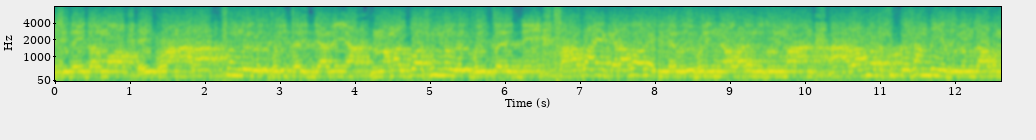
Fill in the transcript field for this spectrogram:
এসে দেয় ধর্ম? এই কোরআন আরা সুন্দর করে ফরিচারিত দেয়া নামাজ দোয়া সুন্দর করে ফরিচারিত দে সাহাবায় কেরামল এরিয়া করে নেওয়ার মুসলমান, আর আমরা সুখ শান্তি জীবন যাপন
